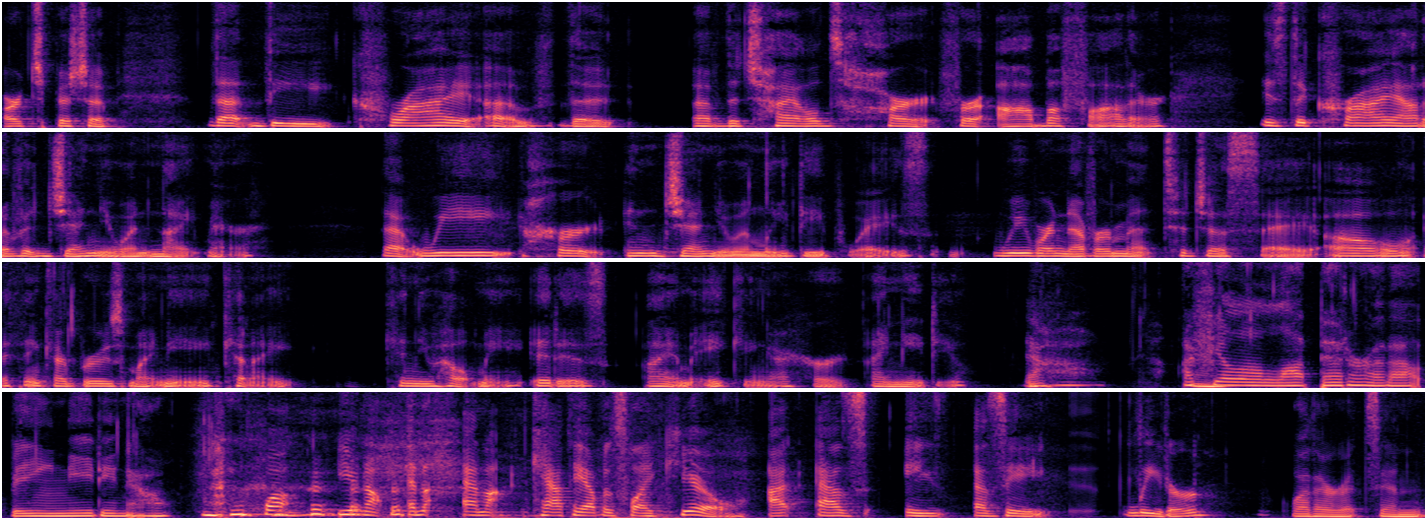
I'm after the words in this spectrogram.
archbishop. That the cry of the of the child's heart for Abba Father is the cry out of a genuine nightmare that we hurt in genuinely deep ways. We were never meant to just say, "Oh, I think I bruised my knee. Can I can you help me?" It is, "I am aching. I hurt. I need you." Yeah. I feel a lot better about being needy now. well, you know, and and Kathie, I was like you, I, as a as a leader, whether it's in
